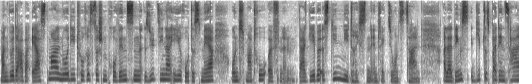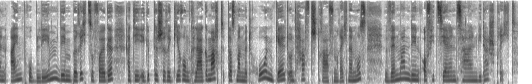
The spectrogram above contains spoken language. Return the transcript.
Man würde aber erstmal nur nur die touristischen Provinzen Südsinai, Rotes Meer und Matru öffnen. Da gäbe es die niedrigsten Infektionszahlen. Allerdings gibt es bei den Zahlen ein Problem. Dem Bericht zufolge hat die ägyptische Regierung klargemacht, dass man mit hohen Geld- und Haftstrafen rechnen muss, wenn man den offiziellen Zahlen widerspricht.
